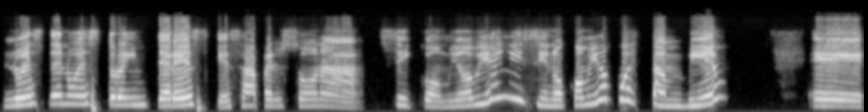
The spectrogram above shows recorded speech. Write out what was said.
no es de nuestro interés que esa persona si comió bien y si no comió, pues también eh,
